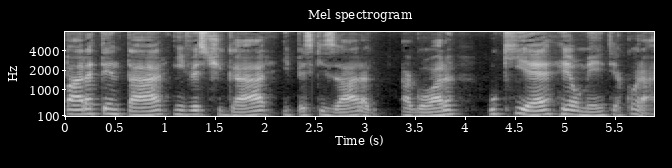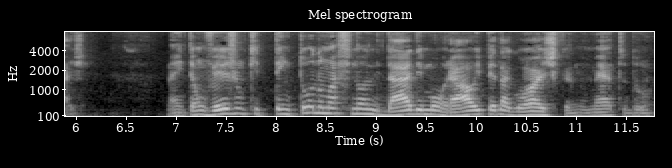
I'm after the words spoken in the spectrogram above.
para tentar investigar e pesquisar agora o que é realmente a coragem. Né? Então vejam que tem toda uma finalidade moral e pedagógica no método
